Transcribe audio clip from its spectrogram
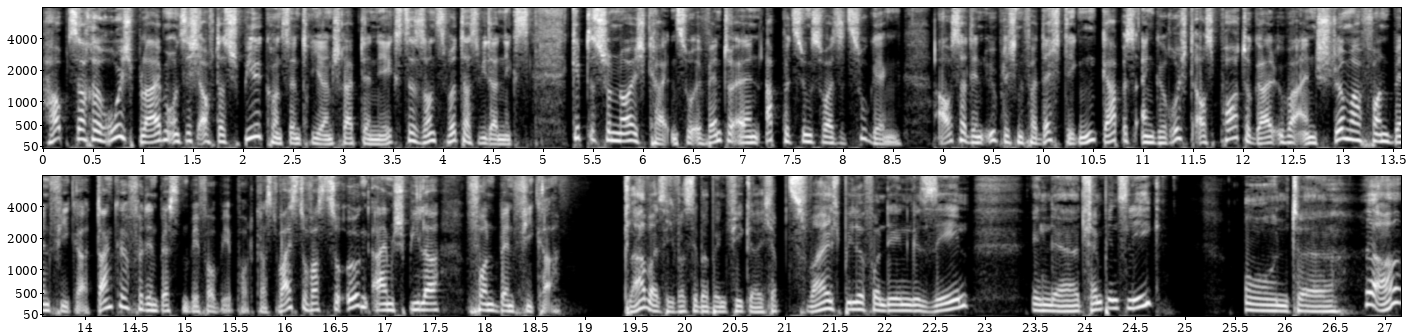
Hauptsache ruhig bleiben und sich auf das Spiel konzentrieren, schreibt der Nächste, sonst wird das wieder nix. Gibt es schon Neuigkeiten zu eventuellen Ab- bzw. Zugängen? Außer den üblichen Verdächtigen gab es ein Gerücht aus Portugal über einen Stürmer von Benfica. Danke für den besten BVB-Podcast. Weißt du was zu irgendeinem Spieler von Benfica? Klar weiß ich was über Benfica. Ich habe zwei Spiele von denen gesehen in der Champions League. Und äh, ja,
